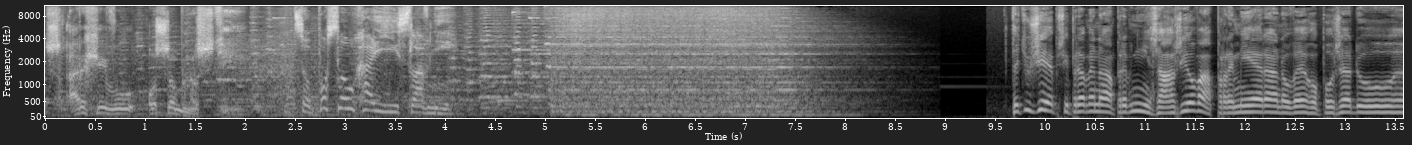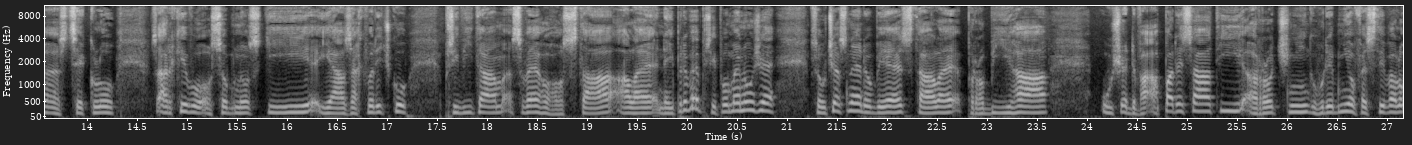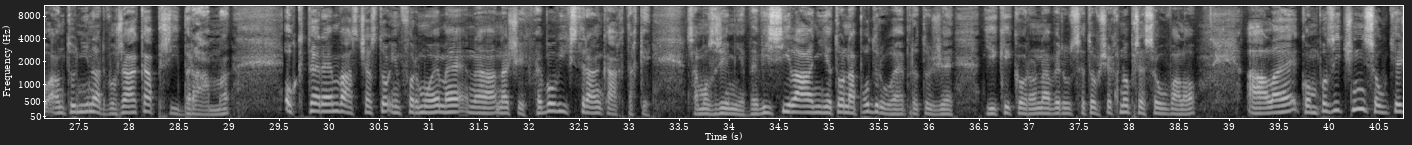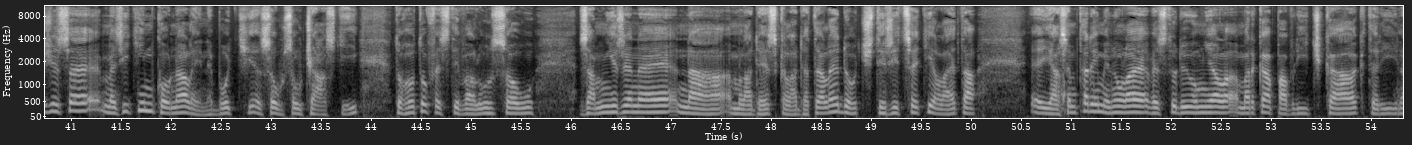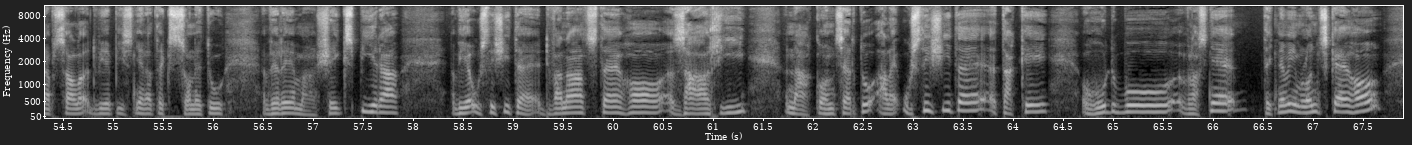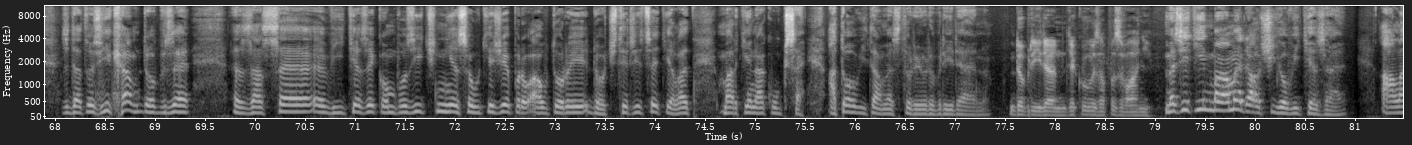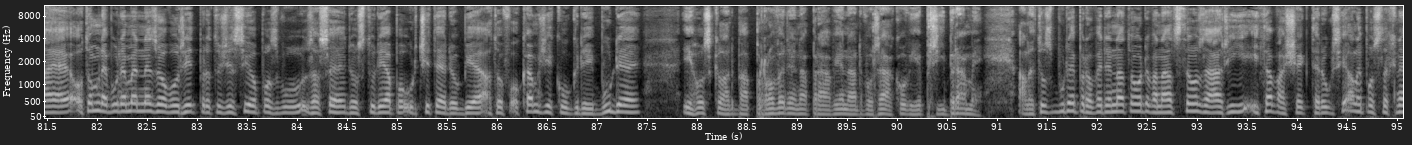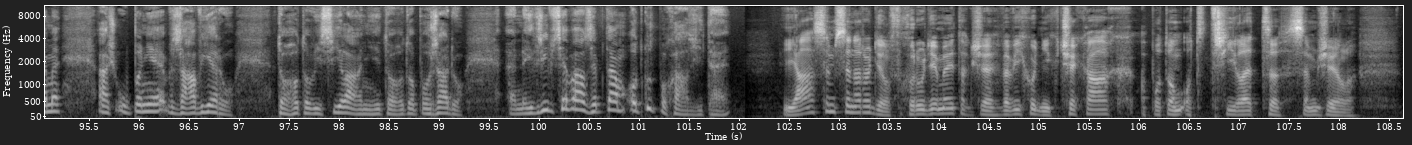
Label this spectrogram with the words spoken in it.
Z archivu osobností. Co poslouchají slavní. Teď už je připravená první zářijová premiéra nového pořadu z cyklu z archivu osobností. Já za chviličku přivítám svého hosta, ale nejprve připomenu, že v současné době stále probíhá už 52. ročník hudebního festivalu Antonína Dvořáka Příbram, o kterém vás často informujeme na našich webových stránkách, taky samozřejmě ve vysílání. Je to na podruhé, protože díky koronaviru se to všechno přesouvalo, ale kompoziční soutěže se mezi tím konaly, neboť jsou součástí tohoto festivalu, jsou zaměřené na mladé skladatele do 40 let a já jsem tady minule ve studiu měl Marka Pavlíčka, který napsal dvě písně na text sonetu Williama Shakespearea. Vy je uslyšíte 12. září na koncertu, ale uslyšíte taky hudbu vlastně teď nevím, loňského, zda to říkám dobře, zase vítěze kompoziční soutěže pro autory do 40 let Martina Kukse. A toho vítám ve studiu. Dobrý den. Dobrý den, děkuji za pozvání. Mezitím máme dalšího vítěze. Ale o tom nebudeme dnes hovořit, protože si ho pozvu zase do studia po určité době a to v okamžiku, kdy bude jeho skladba provedena právě na Dvořákově příbramy. Ale to bude provedena toho 12. září i ta vaše, kterou si ale poslechneme až úplně v závěru tohoto vysílání, tohoto pořadu. Nejdřív se vás zeptám, odkud pocházíte? Já jsem se narodil v Chrudimi, takže ve východních Čechách a potom od tří let jsem žil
